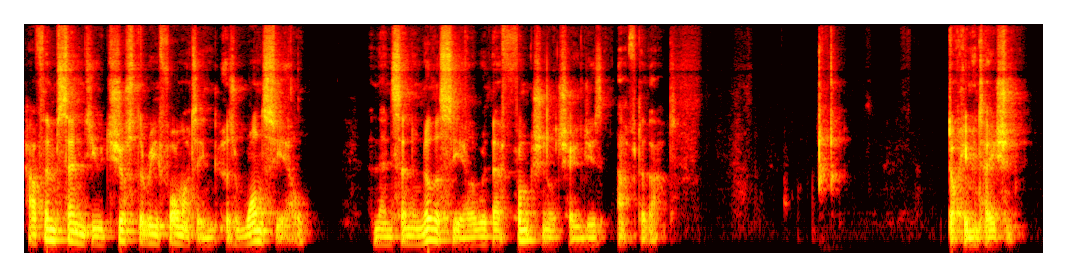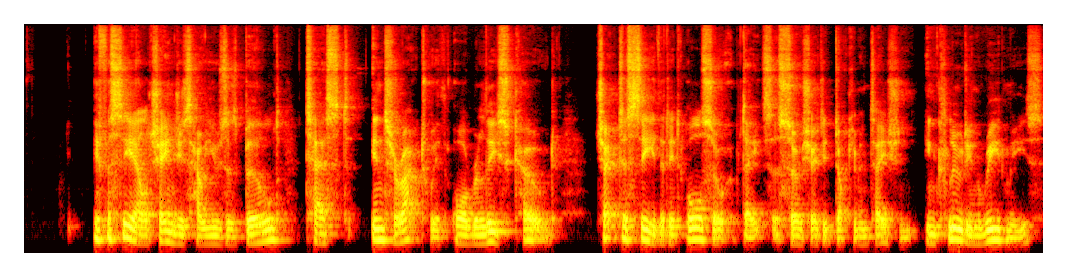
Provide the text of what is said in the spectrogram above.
have them send you just the reformatting as one CL, and then send another CL with their functional changes after that. Documentation. If a CL changes how users build, test, interact with, or release code, check to see that it also updates associated documentation, including READMEs,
